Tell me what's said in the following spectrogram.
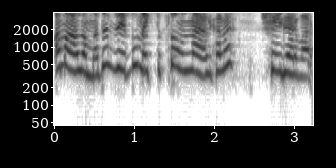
ama alamadı ve bu mektupta onunla alakalı şeyler var.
